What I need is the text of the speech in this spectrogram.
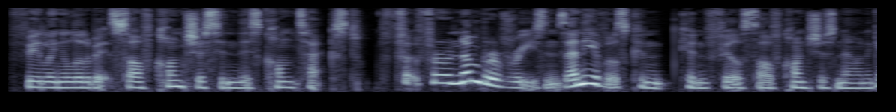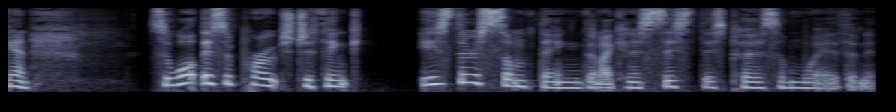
feeling a little bit self conscious in this context for, for a number of reasons. Any of us can, can feel self conscious now and again. So, what this approach to think, is there something that I can assist this person with? And,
